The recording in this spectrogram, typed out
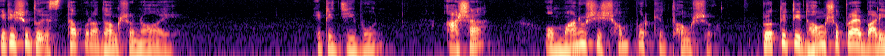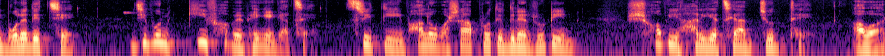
এটি শুধু স্থাপনা ধ্বংস নয়, এটি জীবন, আশা ও মানসিক সম্পর্কের ধ্বংস। প্রতিটি ধ্বংসপ্রায় বাড়ি বলে দিচ্ছে, জীবন কীভাবে ভেঙে গেছে? স্মৃতি, ভালোবাসা, প্রতিদিনের রুটিন সবই হারিয়েছে আজ যুদ্ধে, আবার।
